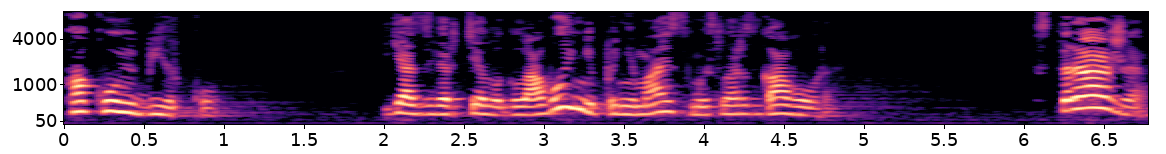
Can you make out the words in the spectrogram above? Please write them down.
«Какую бирку?» Я завертела головой, не понимая смысла разговора. «Стража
